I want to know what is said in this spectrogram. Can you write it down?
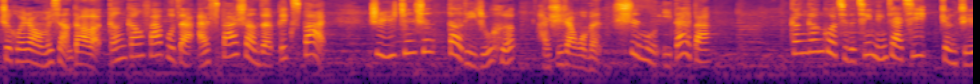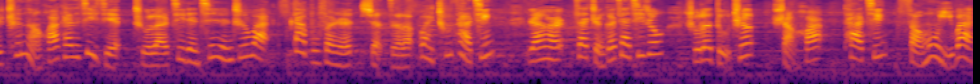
这会让我们想到了刚刚发布在 S8 上的 Big Spy。至于真身到底如何，还是让我们拭目以待吧。刚刚过去的清明假期，正值春暖花开的季节，除了祭奠亲人之外，大部分人选择了外出踏青。然而，在整个假期中，除了堵车、赏花、踏青、扫墓以外，“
